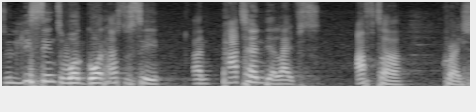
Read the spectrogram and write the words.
to listen to what God has to say and pattern their lives after Christ.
